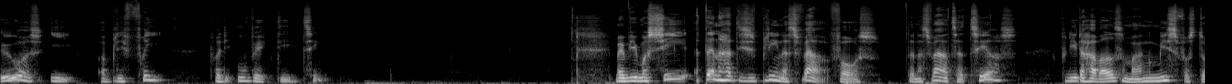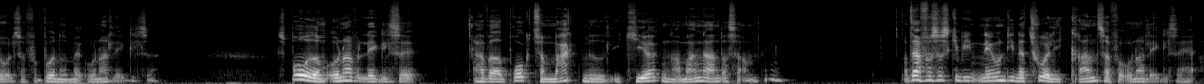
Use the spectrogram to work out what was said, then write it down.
øve os i at blive fri fra de uvigtige ting. Men vi må sige, at den her disciplin er svær for os. Den er svær at tage til os, fordi der har været så mange misforståelser forbundet med underlæggelse. Sproget om underlæggelse har været brugt som magtmiddel i kirken og mange andre sammenhænge. Og derfor så skal vi nævne de naturlige grænser for underlæggelse her.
